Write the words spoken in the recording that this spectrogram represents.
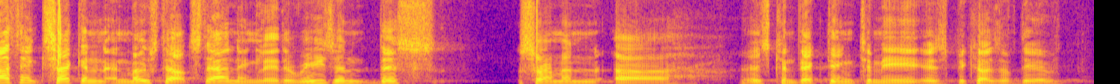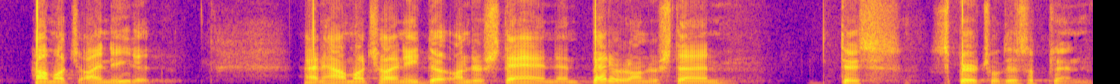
I think, second and most outstandingly, the reason this sermon uh, is convicting to me is because of the, how much I need it and how much I need to understand and better understand this spiritual discipline.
